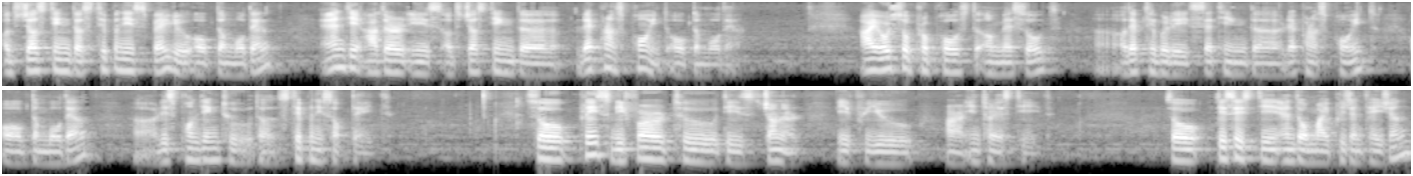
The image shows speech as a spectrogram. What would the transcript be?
adjusting the stiffness value of the model, and the other is adjusting the reference point of the model. I also proposed a method adaptively setting the reference point of the model uh, responding to the stiffness update. So please refer to this journal if you are interested. So this is the end of my presentation.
